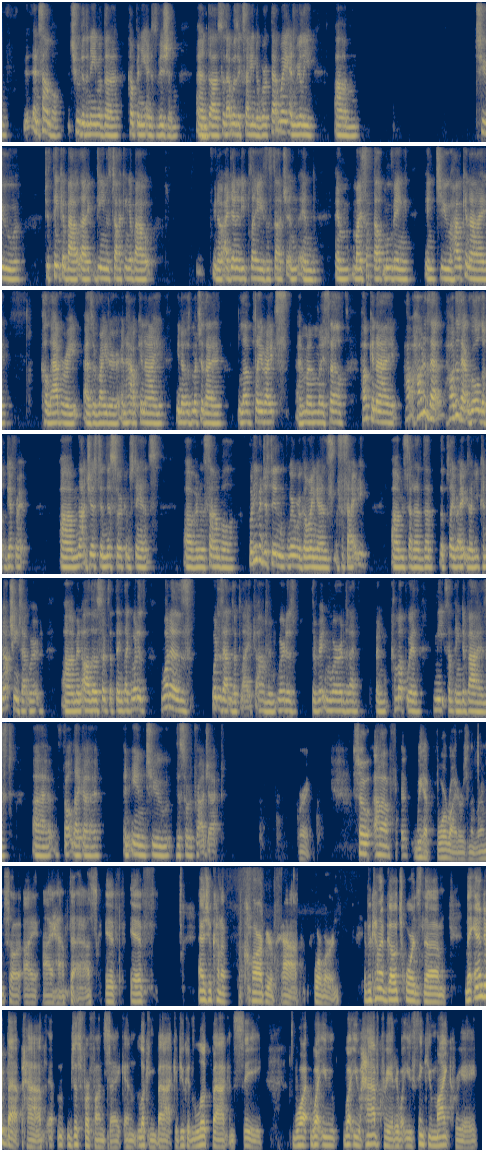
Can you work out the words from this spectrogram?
ensemble, true to the name of the company and its vision. And uh, so that was exciting to work that way and really um, to to think about like Dean is talking about, you know, identity plays and such, and and and myself moving into how can I collaborate as a writer and how can I, you know, as much as I love playwrights and I'm myself, how can I, how, how does that, how does that role look different? Um, not just in this circumstance of an ensemble, but even just in where we're going as a society. Um, instead of the, the playwright, you know, you cannot change that word um, and all those sorts of things. Like what is, what does, what does that look like? Um, and where does the written word that I've been come up with meet something devised uh, felt like a, an end to this sort of project. Great. So uh, we have four writers in the room, so I I have to ask if if as you kind of carve your path forward, if you kind of go towards the the end of that path, eh, just for fun's sake, and looking back, if you could look back and see what what you what you have created, what you think you might create,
